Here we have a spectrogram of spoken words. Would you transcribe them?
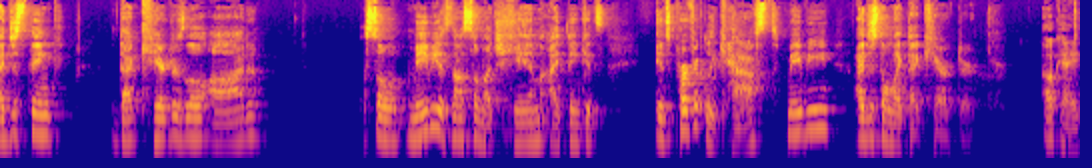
I just think that character's a little odd. So maybe it's not so much him. I think it's it's perfectly cast. Maybe I just don't like that character. Okay.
